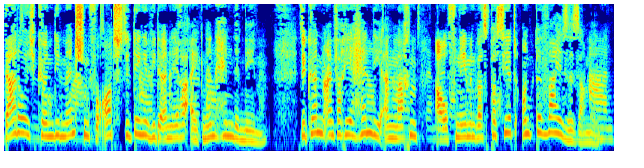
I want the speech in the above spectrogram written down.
Dadurch können die Menschen vor Ort die Dinge wieder in ihre eigenen Hände nehmen. Sie können einfach ihr Handy anmachen, aufnehmen, was passiert und Beweise sammeln.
